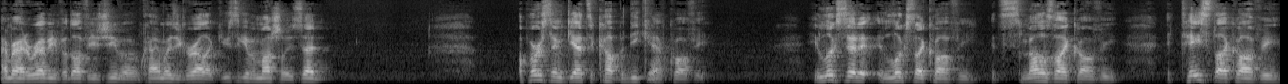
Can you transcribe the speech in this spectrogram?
I remember I had a Rebbe in Philadelphia Yeshiva, Chaim He used to give a mashal. He said, a person gets a cup of decaf coffee. He looks at it, it looks like coffee, it smells like coffee, it tastes like coffee,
